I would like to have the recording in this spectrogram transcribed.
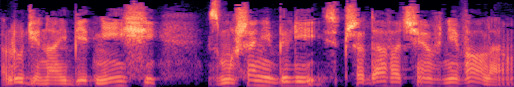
Ludzie najbiedniejsi zmuszeni byli sprzedawać się w niewolę,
